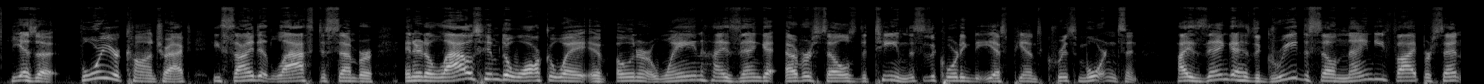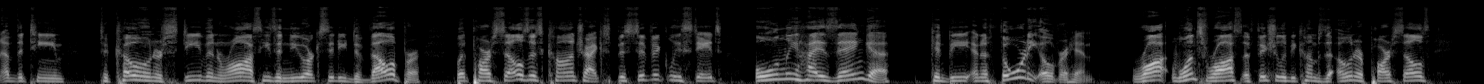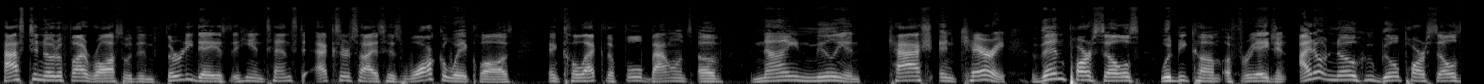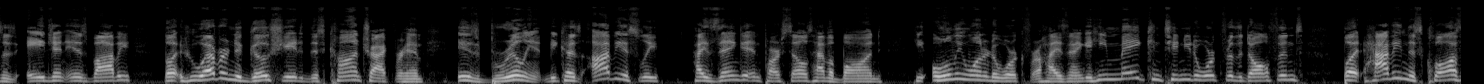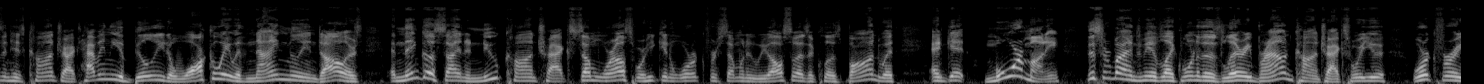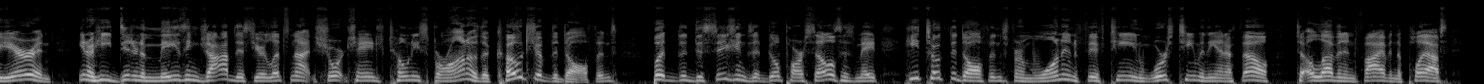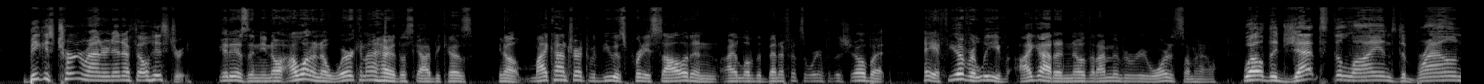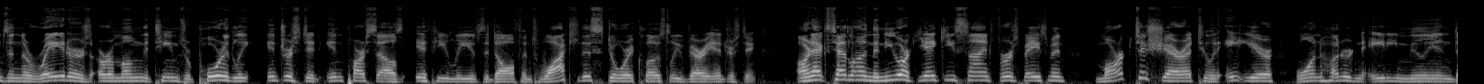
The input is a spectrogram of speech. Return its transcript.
he has a four year contract. He signed it last December, and it allows him to walk away if owner Wayne Huizenga ever sells the team. This is according to ESPN's Chris Mortensen. Huizenga has agreed to sell 95% of the team to co owner Stephen Ross. He's a New York City developer, but Parcells' contract specifically states only Huizenga can be an authority over him. Once Ross officially becomes the owner, Parcells has to notify Ross within 30 days that he intends to exercise his walkaway clause and collect the full balance of 9 million cash and carry. Then Parcells would become a free agent. I don't know who Bill Parcells' agent is, Bobby, but whoever negotiated this contract for him is brilliant because obviously Huizenga and Parcells have a bond. He only wanted to work for Huizenga. He may continue to work for the Dolphins, but having this clause in his contract, having the ability to walk away with $9 million and then go sign a new contract somewhere else where he can work for someone who he also has a close bond with and get more money. This reminds me of like one of those Larry Brown contracts where you work for a year and, you know, he did an amazing job this year. Let's not shortchange Tony Sparano, the coach of the Dolphins but the decisions that Bill Parcells has made, he took the Dolphins from 1 and 15, worst team in the NFL, to 11 and 5 in the playoffs. Biggest turnaround in NFL history. It is, and you know, I want to know where can I hire this guy because you know my contract with you is pretty solid, and I love the benefits of working for the show. But hey, if you ever leave, I gotta know that I'm gonna be rewarded somehow. Well, the Jets, the Lions, the Browns, and the Raiders are among the teams reportedly interested in Parcells if he leaves the Dolphins. Watch this story closely; very interesting. Our next headline: The New York Yankees signed first baseman Mark Teixeira to an eight-year, $180 million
